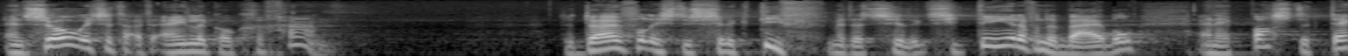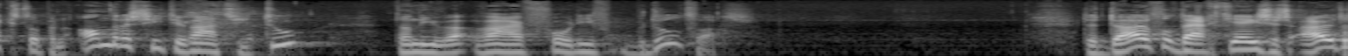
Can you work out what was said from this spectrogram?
En zo is het uiteindelijk ook gegaan. De duivel is dus selectief met het citeren van de Bijbel en hij past de tekst op een andere situatie toe dan die waarvoor die bedoeld was. De duivel daagt Jezus uit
